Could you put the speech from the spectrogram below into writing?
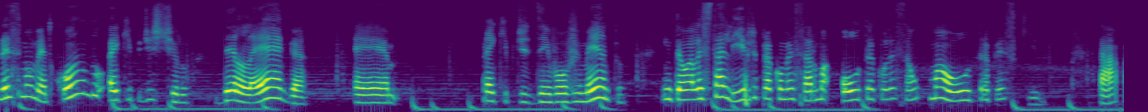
nesse momento, quando a equipe de estilo delega é, para a equipe de desenvolvimento, então ela está livre para começar uma outra coleção, uma outra pesquisa. Tá?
